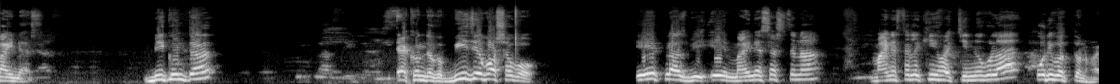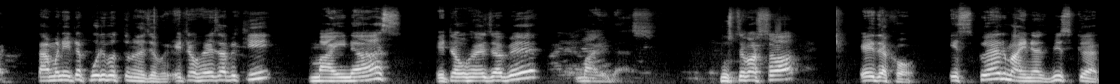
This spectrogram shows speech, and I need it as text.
মাইনাস বি কোনটা? এখন দেখো বি যে বসাবো a plus b a minus আসছে না। মাইনাস তাহলে কি হয়? চিহ্নগুলা পরিবর্তন হয়। তার মানে এটা পরিবর্তন হয়ে যাবে। এটা হয়ে যাবে কি? মাইনাস এটাও হয়ে যাবে মাইনাস বুঝতে পারছ? এই দেখো square minus b square,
